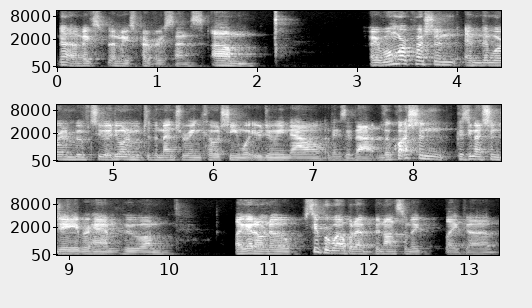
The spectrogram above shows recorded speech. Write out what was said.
No, that makes that makes perfect sense. Um, all right, one more question, and then we're going to move to. I do want to move to the mentoring, coaching, what you're doing now, and things like that. The question, because you mentioned Jay Abraham, who, um, like I don't know super well, but I've been on some like, like uh,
